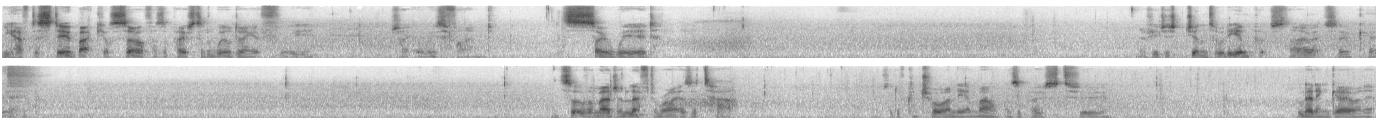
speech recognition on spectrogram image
you have to steer back yourself as opposed to the wheel doing it for you, which I always find so weird. If you're just gentle with the inputs though, it's okay. And sort of imagine left and right as a tap. Sort of controlling the amount as opposed to letting go and it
